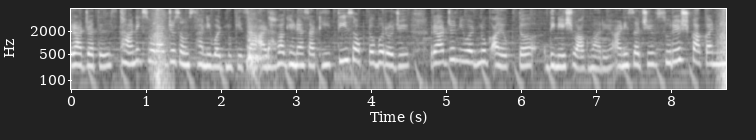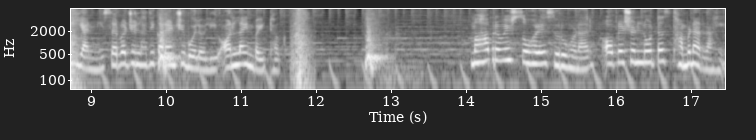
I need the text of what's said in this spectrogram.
राज्यातील स्थानिक स्वराज्य संस्था निवडणुकीचा आढावा घेण्यासाठी तीस ऑक्टोबर रोजी राज्य निवडणूक आयुक्त दिनेश वाघमारे आणि सचिव सुरेश काकांनी यांनी सर्व जिल्हाधिकाऱ्यांची बोलवली ऑनलाईन बैठक. महाप्रवेश सोहळे सुरू होणार. ऑपरेशन लोटस थांबणार नाही.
